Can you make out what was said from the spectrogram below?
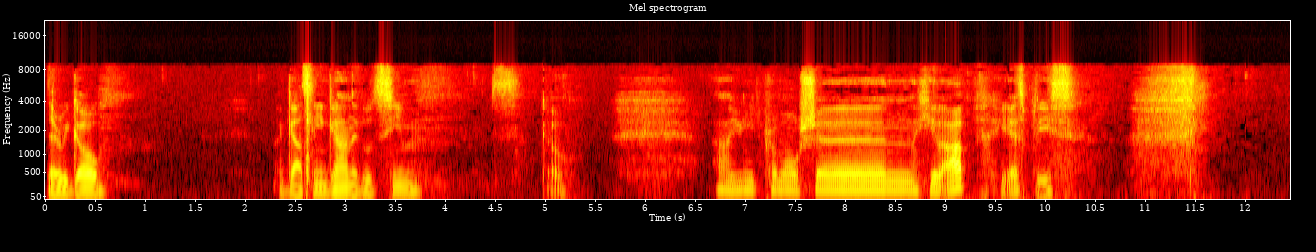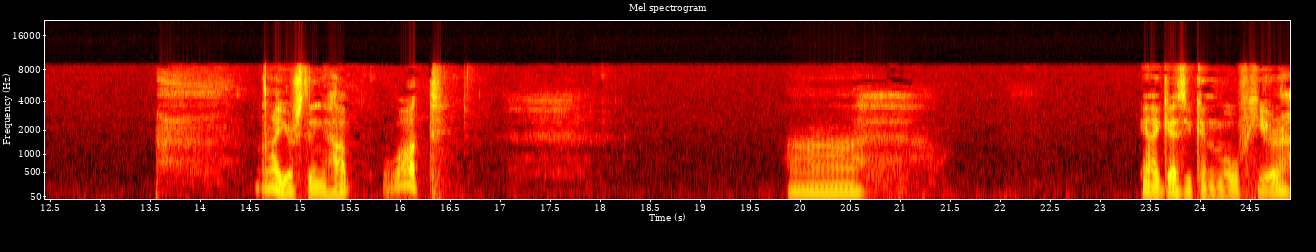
There we go. A Gatling gun, it would seem. Let's go. Ah, you need promotion. Heal up? Yes, please. Ah, you're still in hub. What? Uh, yeah, I guess you can move here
